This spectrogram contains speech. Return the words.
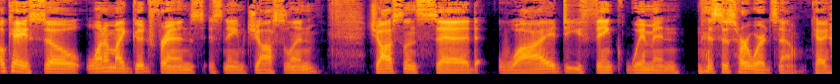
Okay, so one of my good friends is named Jocelyn. Jocelyn said, Why do you think women, this is her words now, okay?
